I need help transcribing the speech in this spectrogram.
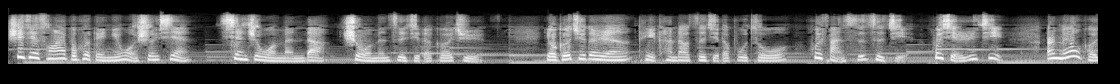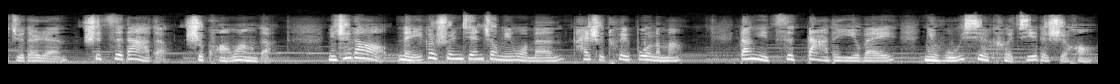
世界从来不会给你我设限，限制我们的是我们自己的格局。有格局的人可以看到自己的不足，会反思自己，会写日记；而没有格局的人是自大的，是狂妄的。你知道哪一个瞬间证明我们开始退步了吗？当你自大的以为你无懈可击的时候，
